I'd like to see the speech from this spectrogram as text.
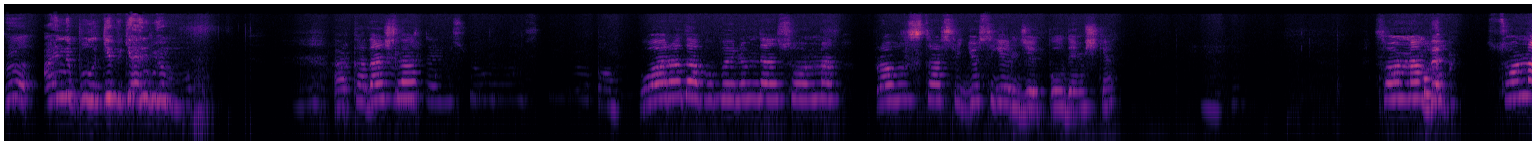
Ha, aynı bul gibi gelmiyor mu? Arkadaşlar bu arada bu bölümden sonra Brawl Stars videosu gelecek bul demişken. Sonra sonra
